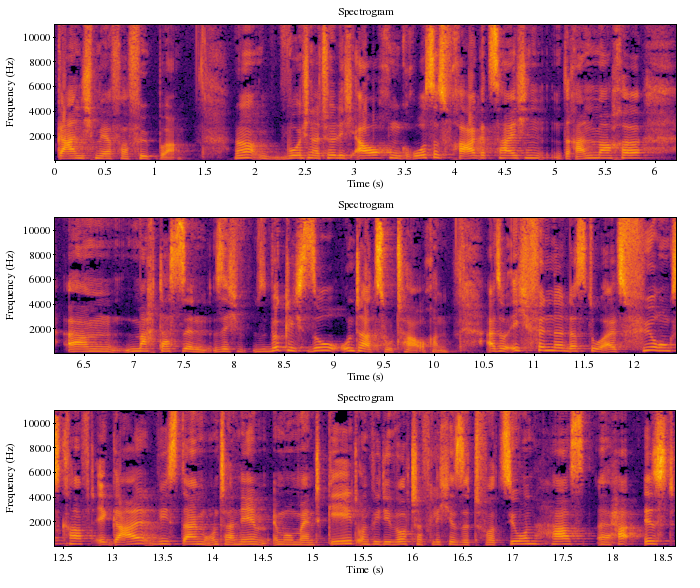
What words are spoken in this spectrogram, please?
gar nicht mehr verfügbar. Ne, wo ich natürlich auch ein großes Fragezeichen dran mache, ähm, macht das Sinn, sich wirklich so unterzutauchen? Also ich finde, dass du als Führungskraft, egal wie es deinem Unternehmen im Moment geht und wie die wirtschaftliche Situation hast, äh, ist,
